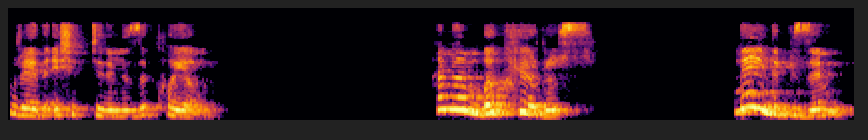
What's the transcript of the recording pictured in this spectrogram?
Buraya da eşittirimizi koyalım. Hemen bakıyoruz. Neydi bizim?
